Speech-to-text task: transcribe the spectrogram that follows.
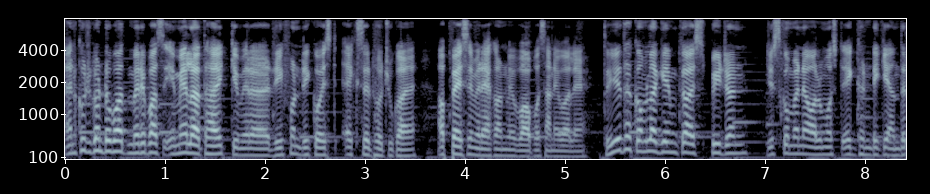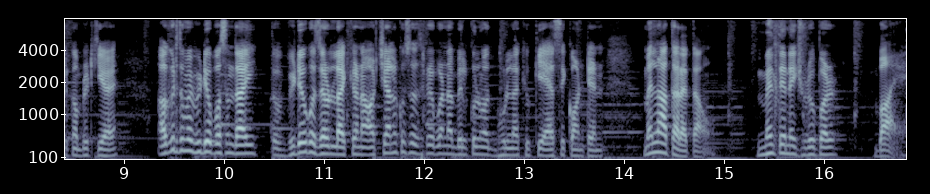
and कुछ घंटों बाद मेरे पास ईमेल आता है कि मेरा रिफंड रिक्वेस्ट एक्सेप्ट हो चुका है। अब पैसे मेरे अकाउंट में वापस आने वाले हैं। तो ये था कमला गेम का स्पीड रन जिसको मैंने ऑलमोस्ट एक घंटे के अंदर कंप्लीट किया है। अगर तुम्हें वीडियो पसंद आई तो वीडियो को ज़रूर लाइक करना और चैनल को सब्सक्राइब करना बिल्कुल मत भूलना, क्योंकि ऐसे कॉन्टेंट मैं लाता रहता हूँ। मिलते नेक्स्ट वीडियो पर। बाय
